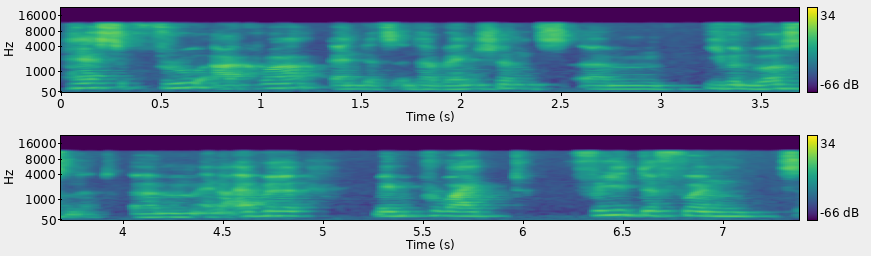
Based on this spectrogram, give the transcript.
has, through AGRA and its interventions, um, even worsened. Um, and I will maybe provide three different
